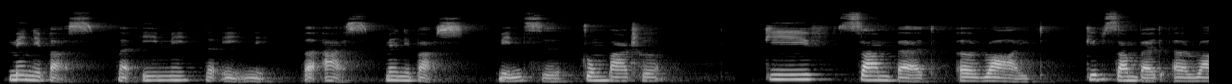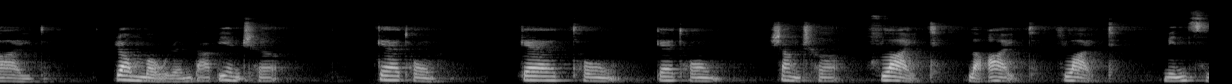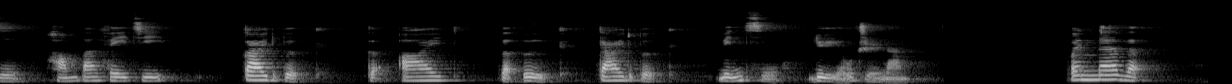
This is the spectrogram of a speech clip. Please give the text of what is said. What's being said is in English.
minibus。 the imi the ini the us minibus 名词中巴车。Give somebody a ride. Give somebody a ride. 让某人搭便车。Get on. Get on. Get on. 上车。Flight. Flight. Flight. 名词航班飞机。Guidebook. Guide. Book. Guidebook. 名词，旅游指南。Whenever,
